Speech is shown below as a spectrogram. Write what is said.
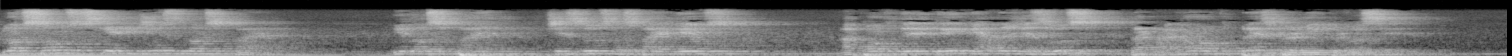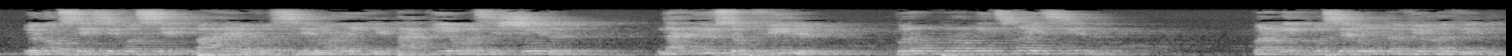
nós somos os queridinhos do nosso Pai. E o nosso Pai, Jesus, nosso Pai Deus, a ponto dele ter enviado Jesus para pagar um alto preço por mim e por você. Eu não sei se você, pai ou você, mãe, que está aqui ou assistindo, daria o seu filho por, por alguém desconhecido por alguém que você nunca viu na vida.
